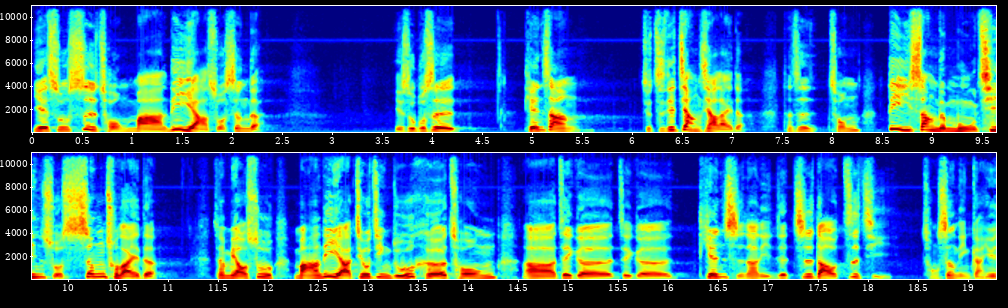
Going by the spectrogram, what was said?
耶稣是从玛利亚所生的。耶稣不是天上就直接降下来的，他是从地上的母亲所生出来的。在描述玛利亚究竟如何从啊这个这个天使那里知道自己从圣灵感孕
